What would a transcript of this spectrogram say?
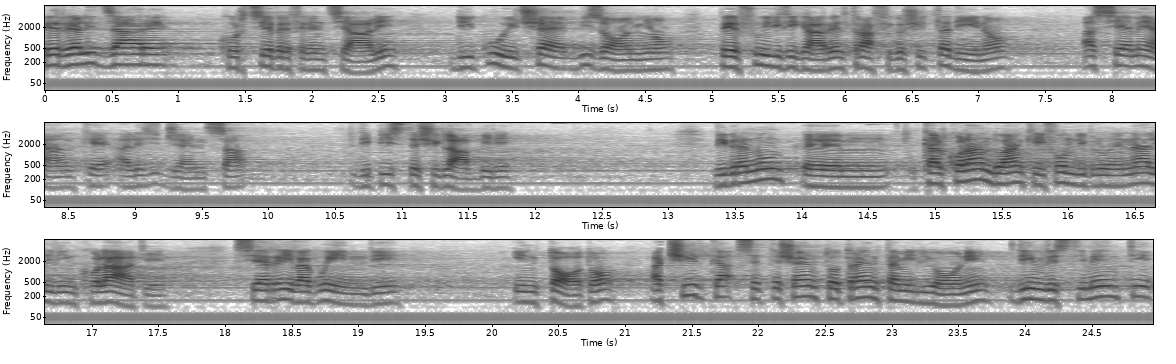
per realizzare corsie preferenziali di cui c'è bisogno per fluidificare il traffico cittadino assieme anche all'esigenza di piste ciclabili. Ehm, calcolando anche i fondi pluriennali vincolati si arriva quindi in toto a circa 730 milioni di investimenti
